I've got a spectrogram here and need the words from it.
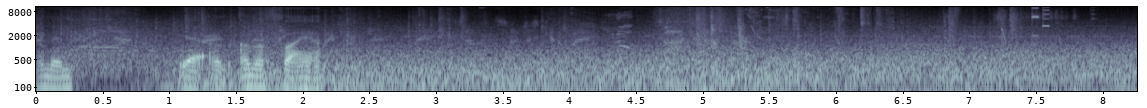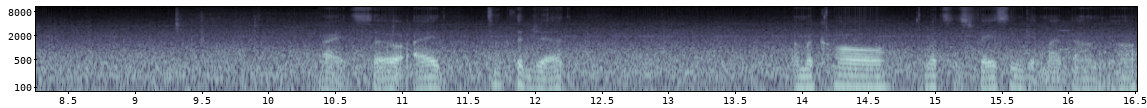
I'm in. Yeah, I'm, I'm a fly out. Alright, so I took the jet. I'm gonna call what's his face and get my bounty off.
